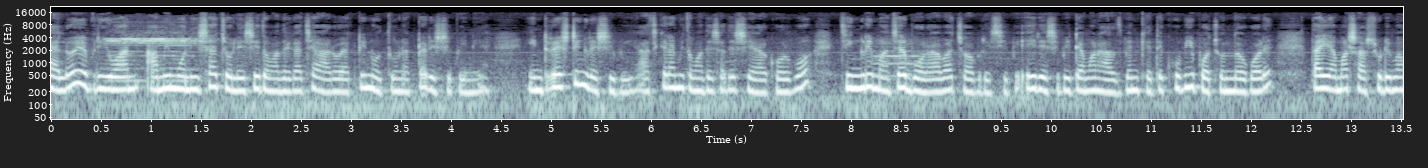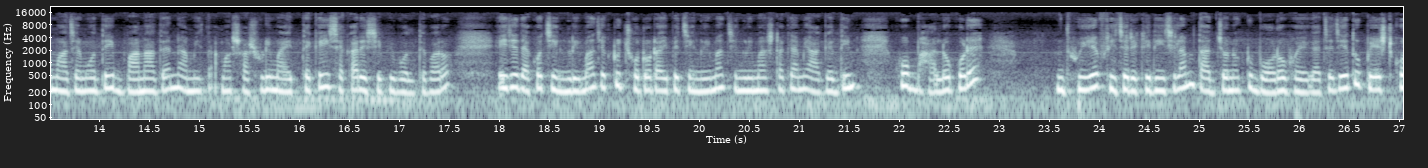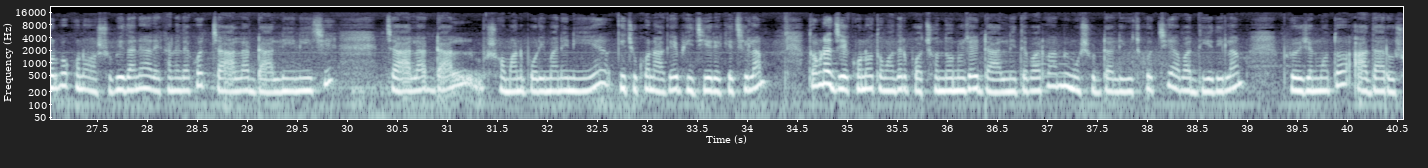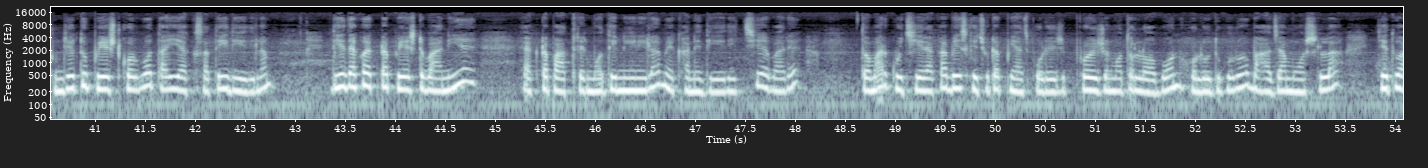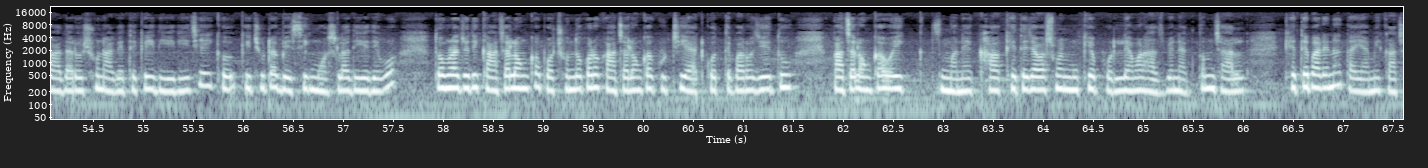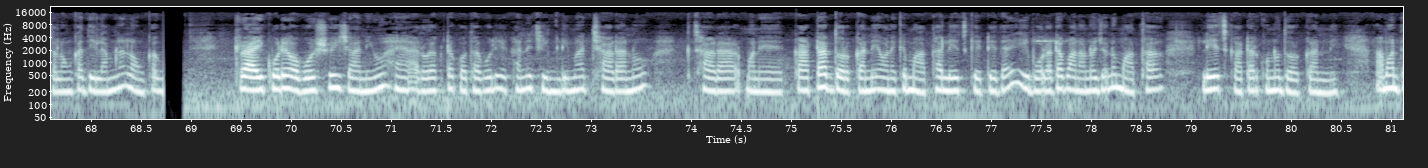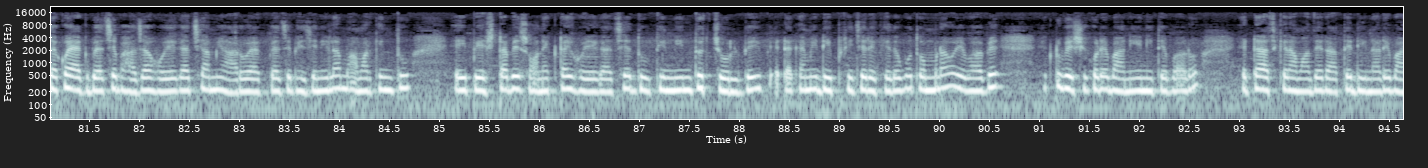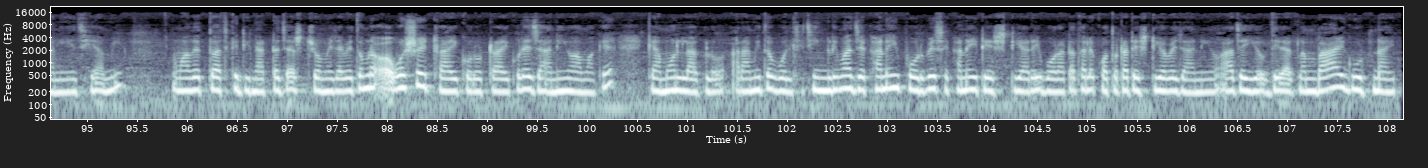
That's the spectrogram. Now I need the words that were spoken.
Hello everyone আমি মনীষা, চলে এসেছি তোমাদের কাছে আরও একটি নতুন একটা রেসিপি নিয়ে। ইন্টারেস্টিং রেসিপি আজকের আমি তোমাদের সাথে শেয়ার করব চিংড়ি মাছের বড়া বা চপ রেসিপি এই রেসিপিটা আমার হাজব্যান্ড খেতে খুবই পছন্দ করে, তাই আমার শাশুড়ি মা মাঝে মধ্যেই বানাতেন। আমি আমার শাশুড়ি মায়ের থেকেই শেখা রেসিপি বলতে পারো। এই যে দেখো, চিংড়ি মাছ, একটু ছোট টাইপের চিংড়ি মাছ। চিংড়ি মাছটাকে আমি আগের দিন খুব ভালো করে ধুয়ে ফ্রিজে রেখে দিয়েছিলাম, তার জন্য একটু বরফ হয়ে গেছে। যেহেতু পেস্ট করব, কোনো অসুবিধা নেই। আর এখানে দেখো চাল আর ডাল নিয়ে নিয়েছি। চাল আর ডাল সমান পরিমাণে নিয়ে কিছুক্ষণ আগে ভিজিয়ে রেখেছিলাম। তোমরা যে কোনো তোমাদের পছন্দ অনুযায়ী ডাল নিতে পারো। আমি মুসুর ডাল ইউজ করছি, আবার দিয়ে দিলাম প্রয়োজন মতো আদা, রসুন। যেহেতু পেস্ট করব, তাই একসাথেই দিয়ে দিলাম। দিয়ে দেখো একটা পেস্ট বানিয়ে একটা পাত্রের মধ্যে নিয়ে নিলাম। এখানে দিয়ে দিচ্ছি এবারে তোমার কুচিয়ে রাখা বেশ কিছুটা পেঁয়াজ প্রয়োজ- প্রয়োজন মতো লবণ, হলুদ গুঁড়ো, ভাজা মশলা, যেহেতু আদা, রসুন আগে থেকেই দিয়ে দিয়েছি, এই কিছুটা বেসিক মশলা দিয়ে দেবো। তোমরা যদি কাঁচা লঙ্কা পছন্দ করো, কাঁচা লঙ্কা কুচি অ্যাড করতে পারো। যেহেতু কাঁচা লঙ্কা ওই মানে খা খেতে যাওয়ার সময় মুখে পড়লে আমার হাজব্যান্ড একদম ঝাল খেতে পারে না, তাই আমি কাঁচা লঙ্কা দিলাম না, লঙ্কা ট্রাই করে অবশ্যই জানিও। হ্যাঁ আরও একটা কথা বলি, এখানে চিংড়ি মাছ ছাড়ানো, ছাড়া মানে কাটার দরকার নেই। অনেকে মাথা লেজ কেটে দেয়। এই বড়াটা বানানোর জন্য মাথা লেজ কাটার কোনো দরকার নেই। আমার দেখো, এক ব্যাচে ভাজা হয়ে গেছে, আমি আরও এক ব্যাচে ভেজে নিলাম। আমার কিন্তু এই পেস্টটা বেশ অনেকটাই হয়ে গেছে, দু তিন দিন তো চলবেই। এটাকে আমি ডিপ ফ্রিজে রেখে দেবো। তোমরাও এভাবে একটু বেশি করে বানিয়ে নিতে পারো। এটা আজকের আমাদের রাতে ডিনারে বানিয়েছি আমি। আমাদের তো আজকে ডিনারটা জাস্ট জমে যাবে। তোমরা অবশ্যই ট্রাই করো ট্রাই করে জানিও আমাকে কেমন লাগল। আর আমি তো বলছি, চিংড়ি মাছ যেখানেই পড়বে সেখানেই টেস্টি আর এই বড়াটা তাহলে কতটা টেস্টি হবে জানিও। আজ এই অবধি রাখলাম। Bye good night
